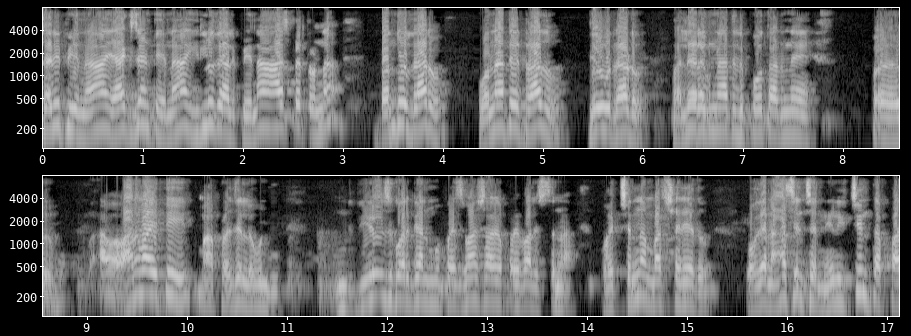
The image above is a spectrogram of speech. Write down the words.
చనిపోయినా యాక్సిడెంట్ అయినా ఇల్లు కాలిపోయినా హాస్పిటల్ ఉన్నా బంధువులు రారు. ఉన్నట్టేటి రాదు దేవుడు రాడు. పల్లె రఘునాథుడు పోతాడనే ఆ, ఆనవాయితీ మా ప్రజల్లో ఉంది. నియోజకవర్గాన్ని ముప్పై సంవత్సరాలుగా పరిపాలిస్తున్నా ఒక చిన్న మర్ష లేదు. ఒక ఆశించను. నేను ఇచ్చిన తప్ప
